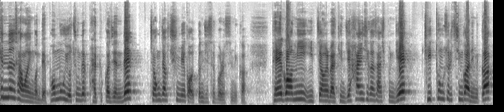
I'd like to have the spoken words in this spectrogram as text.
했는 상황인 건데 법무부 요청대로 발표까지 했는데 정작 추미애가 어떤 짓을 벌였습니까? 대검이 입장을 밝힌 지 1시간 40분 뒤에 뒤통수를 친 거 아닙니까?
